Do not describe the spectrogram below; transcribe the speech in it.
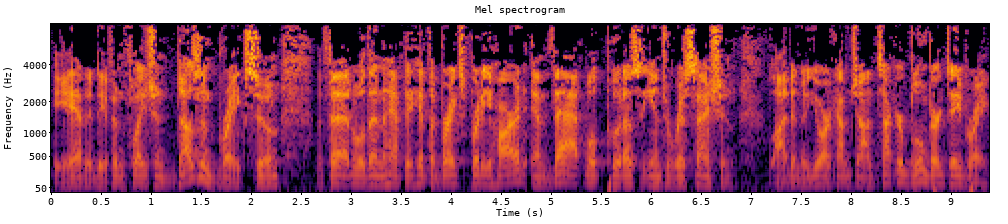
He added if inflation doesn't break soon, the Fed will then have to hit the brakes pretty hard, and that will put us into recession. Live in New York, I'm John Tucker, Bloomberg Daybreak.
